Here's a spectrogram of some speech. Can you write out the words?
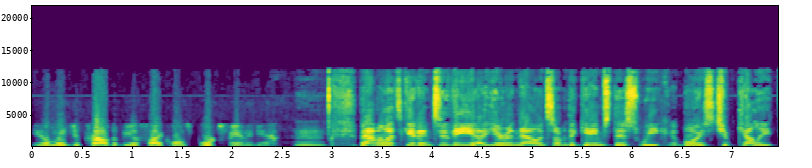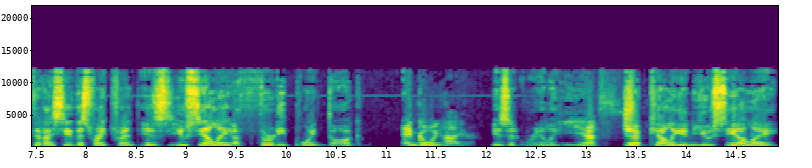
you know made you proud to be a Cyclone sports fan again. Hmm. Bama, let's get into the uh, here and now and some of the games this week. Boys, Chip Kelly, did I see this right, Trent? Is UCLA a 30 point dog? And going higher. Is it really? Yes. Chip Kelly and UCLA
